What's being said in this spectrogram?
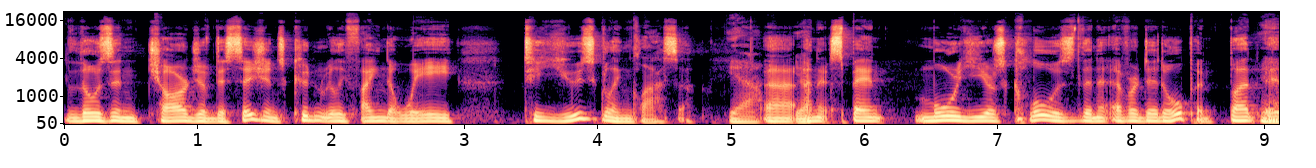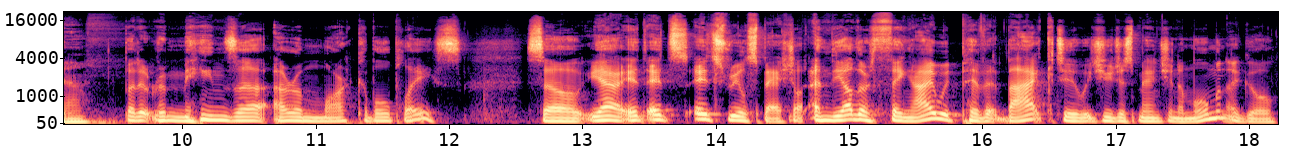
those in charge of decisions couldn't really find a way to use Glenglassaugh. Yeah, Uh, yep. And it spent more years closed than it ever did open. But Yeah. it but it remains a, a remarkable place. So yeah, it, it's it's real special. And the other thing I would pivot back to, which you just mentioned a moment ago,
